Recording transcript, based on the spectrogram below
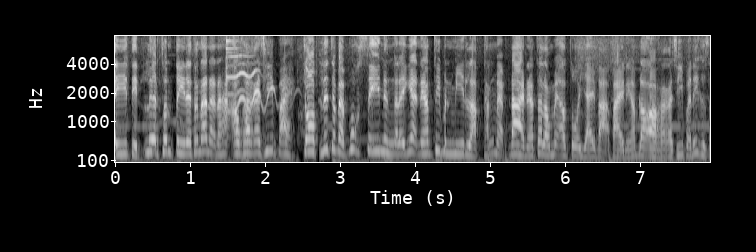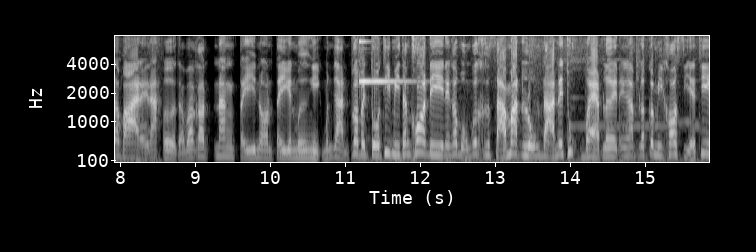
ตีติดเลือดส้นตีนอะไรทั้งนั้นอะนะฮะ เอาคาคาชิไป จบ หรือจะแบบพวก C1 อะไรเงี้ยนะครับที่มันมีหลับทั้งแมปได้นะ ถ้าเราไม่เอาตัวยายบะไปนะครับ เราเอาคาคาชิไปนี่คือสบายเลยนะ เออ แต่ว่าก็นั่งตีนอนตีกันมือหงิกเหมือนกัน ก็เป็นตัวที่มีทั้งข้อดีนะครับผมก็คือสามารถลงด่านได้ทุกแบบเลยนะครับ แล้วก็มีข้อเสียที่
